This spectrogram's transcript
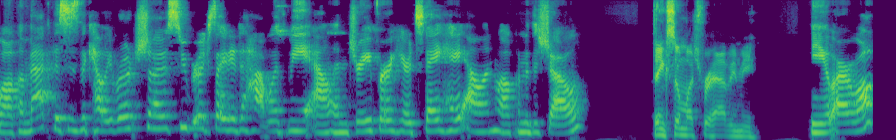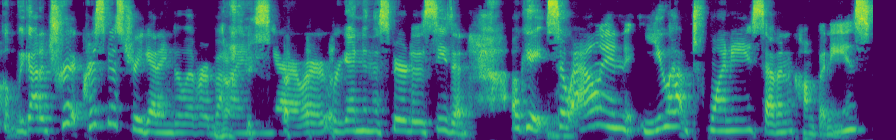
Welcome back. This is the Kelly Roach Show. Super excited to have with me Allan Draper here today. Hey, Allan, welcome to the show. Thanks so much for having me. You are welcome. We got a tri- Christmas tree getting delivered behind nice. me here. We're, we're getting in the spirit of the season. Okay, so Allan, you have 27 companies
